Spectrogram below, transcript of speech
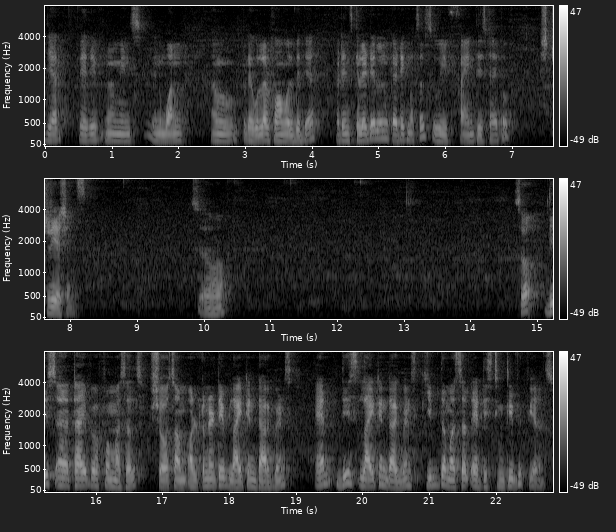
They are very uh, means in one uh, regular form will be there. But in skeletal and cardiac muscles we find this type of striations. So so this uh, type of muscles show some alternative light and dark bands and these light and dark bands give the muscle a distinctive appearance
